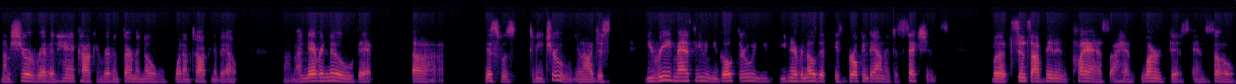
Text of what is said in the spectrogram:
And I'm sure Reverend Hancock and Reverend Thurman know what I'm talking about. Um, I never knew that uh, this was to be true. You know, I just you read Matthew and you go through and you you never know that it's broken down into sections. But since I've been in class, I have learned this, and so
